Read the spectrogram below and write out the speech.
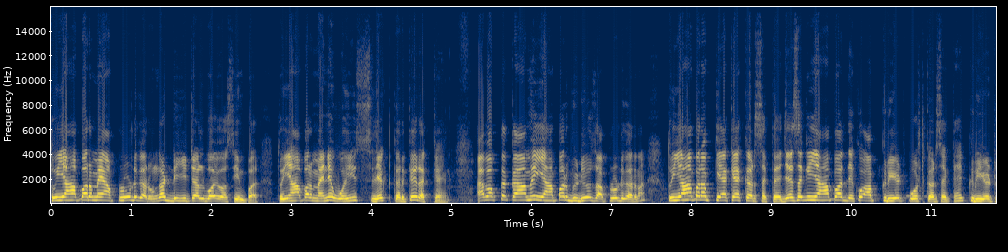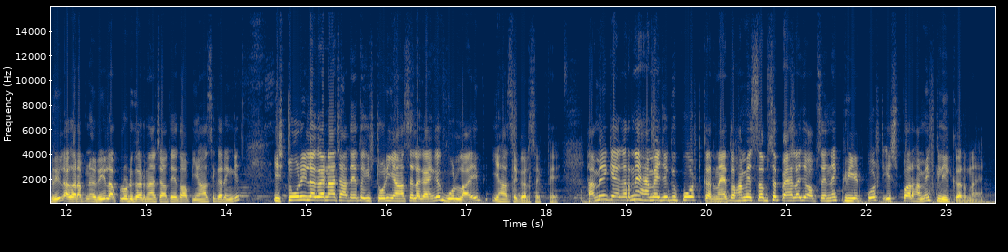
तो यहाँ पर मैं अपलोड करूँगा डिजिटल बॉय वसीम पर। तो यहाँ पर मैंने वही सिलेक्ट करके रखे हैं। अब आपका काम है यहाँ पर वीडियोज़ अपलोड करना। तो यहाँ पर आप क्या क्या कर सकते हैं? जैसे कि यहाँ पर देखो, आप क्रिएट पोस्ट कर सकते हैं क्रिएट रील अगर आपने रील अपलोड करना चाहते हैं तो आप यहाँ से करेंगे। स्टोरी लगाना चाहते हैं हैं तो स्टोरी यहाँ से लगाएँगे गो लाइव यहाँ से कर सकते हैं। हमें क्या करना है? हमें जो कि पोस्ट करना है तो हमें सबसे पहला जो ऑप्शन है क्रिएट पोस्ट इस पर हमें क्लिक करना है।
